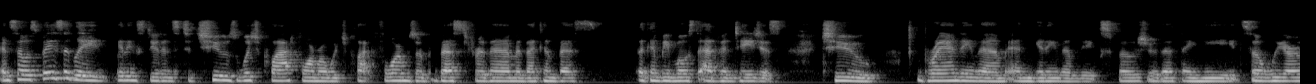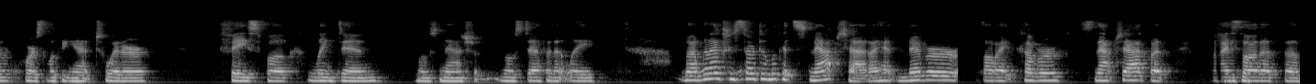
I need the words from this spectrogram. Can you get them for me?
And so it's basically getting students to choose which platform or which platforms are best for them and that can best that can be most advantageous to branding them and getting them the exposure that they need. So we are of course looking at Twitter, Facebook, LinkedIn, most natural most definitely. But I'm going to actually start to look at Snapchat. I had never thought I'd cover Snapchat, but when I saw that the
